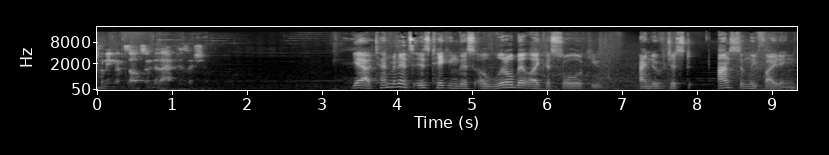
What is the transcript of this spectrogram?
putting themselves into that position. Yeah, 10 minutes is taking this a little bit like a solo queue, kind of just constantly fighting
